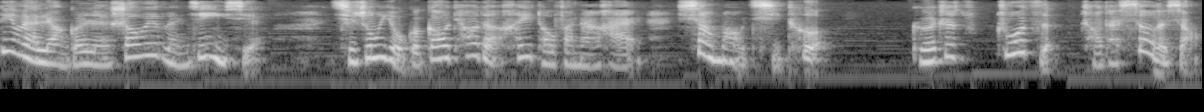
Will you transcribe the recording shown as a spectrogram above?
另外两个人稍微文静一些，其中有个高挑的黑头发男孩，相貌奇特，隔着桌子朝他笑了笑，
